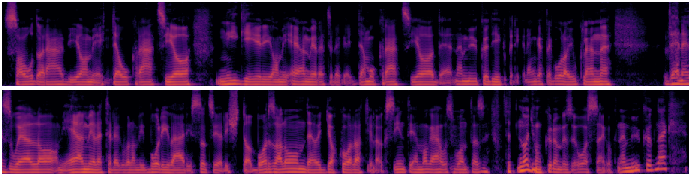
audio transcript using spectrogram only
Szaudarábia, ami egy teokrácia, Nigéria, ami elméletileg egy demokrácia, de nem működik, pedig rengeteg olajuk lenne, Venezuela, ami elméletileg valami bolivári szocialista borzalom, de hogy gyakorlatilag szintén magához vont az. Tehát nagyon különböző országok nem működnek,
